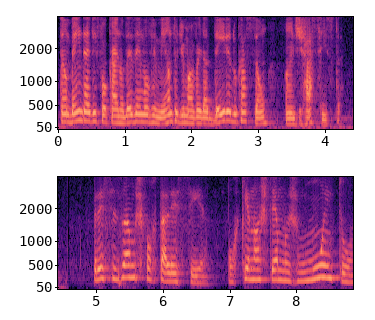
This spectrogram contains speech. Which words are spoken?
também deve focar no desenvolvimento de uma verdadeira educação antirracista. Precisamos fortalecer, porque nós temos muito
